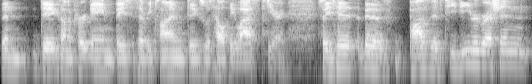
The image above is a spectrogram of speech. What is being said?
than Diggs on a per game basis every time Diggs was healthy last year. So he's hit a bit of positive TD regression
